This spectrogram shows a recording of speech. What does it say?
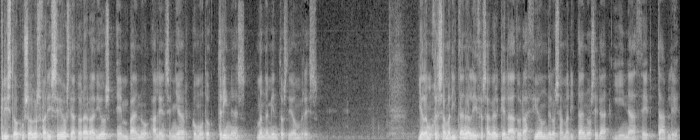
Cristo acusó a los fariseos de adorar a Dios en vano al enseñar como doctrinas mandamientos de hombres. Y a la mujer samaritana le hizo saber que la adoración de los samaritanos era inaceptable,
